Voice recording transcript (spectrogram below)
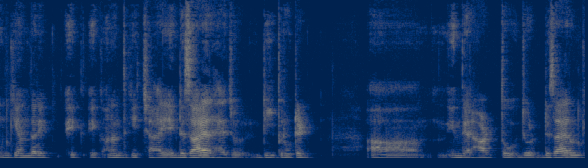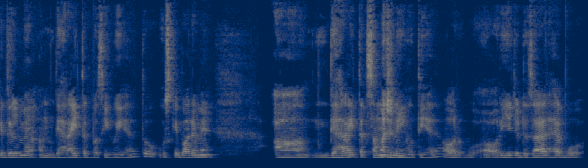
उनके अंदर एक एक एक अनंत की इच्छा है, एक डिज़ायर है, जो deep rooted in their heart तो जो डिज़ायर उनके दिल में गहराई तक बसी हुई है तो उसके बारे में गहराई तक समझ नहीं होती है और और ये जो डिज़ायर है वो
